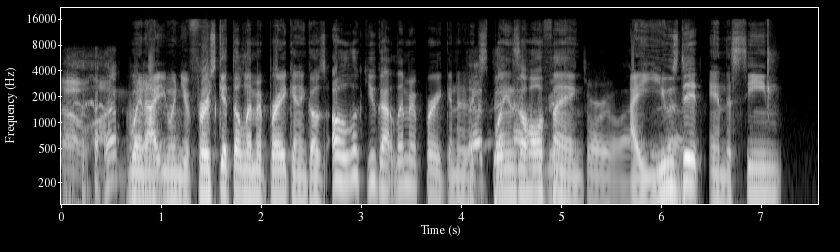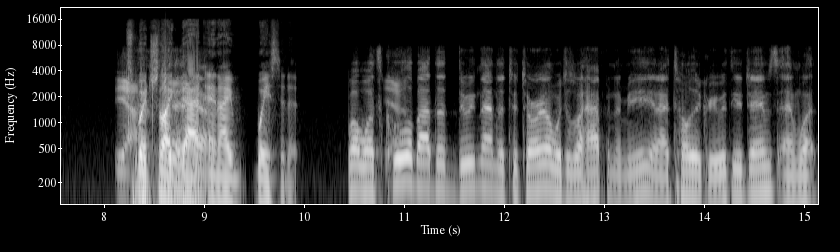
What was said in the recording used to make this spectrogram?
Oh, oh When I when you first get the limit break and it goes, "Oh, look, you got limit break," and it that explains the whole to me in the thing. tutorial, I used yeah. it and the scene yeah. switched like that Yeah. and I wasted it. But what's Yeah. cool about the doing that in the tutorial, which is what happened to me, and I totally agree with you, James. And what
